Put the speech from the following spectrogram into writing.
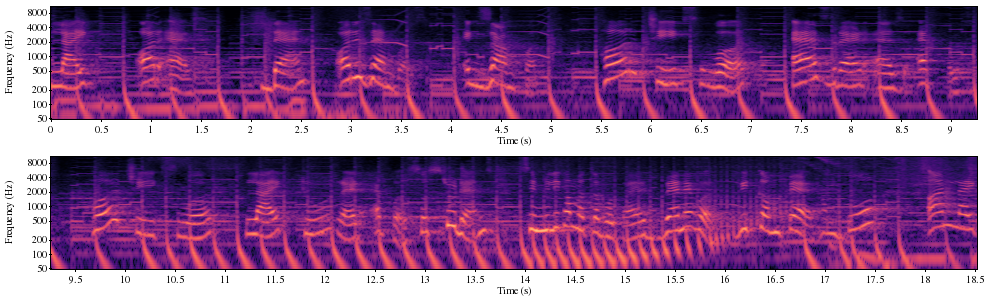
like or as, than or resembles. Example Her cheeks were as red as apples. हर cheeks were like to red apple so students simile का मतलब होता है वेन एवर वी कंपेयर हम दो अनलाइक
